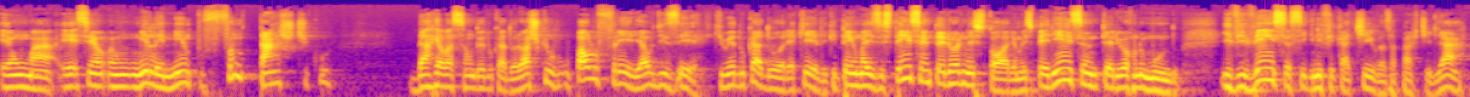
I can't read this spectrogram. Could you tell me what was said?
é, uma, esse é um elemento fantástico da relação do educador. Eu acho que o Paulo Freire, ao dizer que o educador é aquele que tem uma existência anterior na história, uma experiência anterior no mundo e vivências significativas a partilhar,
